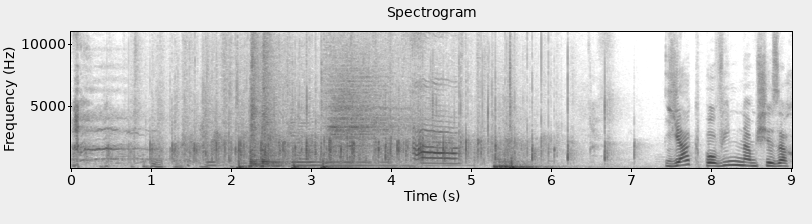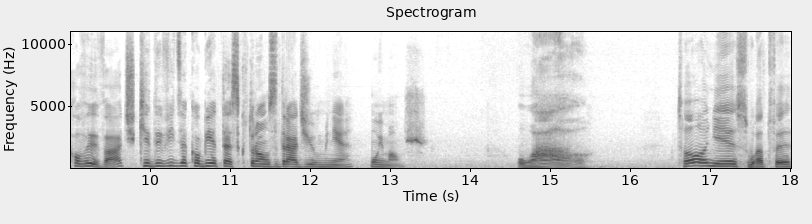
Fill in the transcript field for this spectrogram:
Jak powinnam się zachowywać, kiedy widzę kobietę, z którą zdradził mnie mój mąż? Wow. To nie jest łatwe,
